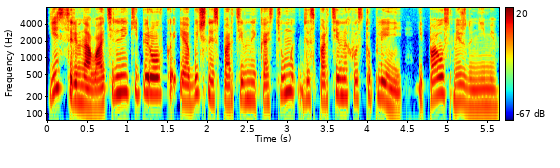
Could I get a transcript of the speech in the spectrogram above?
Есть соревновательная экипировка и обычные спортивные костюмы для спортивных выступлений и пауз между ними.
